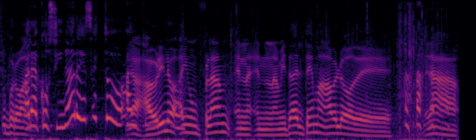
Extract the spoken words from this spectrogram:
Super banda. ¿Para cocinar es esto? Ay, Mirá, abrilo, hay un flan, en la, en la mitad del tema hablo de, de nada,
